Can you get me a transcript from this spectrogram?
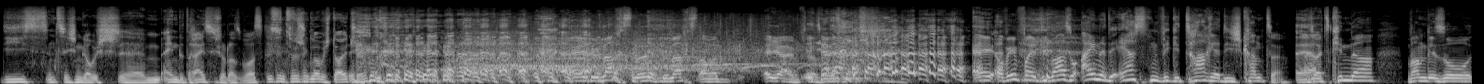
die ist inzwischen, glaube ich, äh, Ende 30 oder sowas. Die ist inzwischen, glaube ich, Deutsche. Ey, du lachst, ne? Du lachst, aber egal. Ey, auf jeden Fall, die war so eine der ersten Vegetarier, die ich kannte. Also als Kinder waren wir so,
